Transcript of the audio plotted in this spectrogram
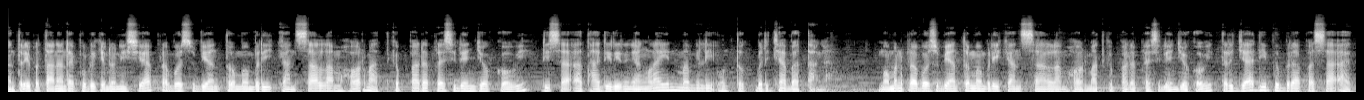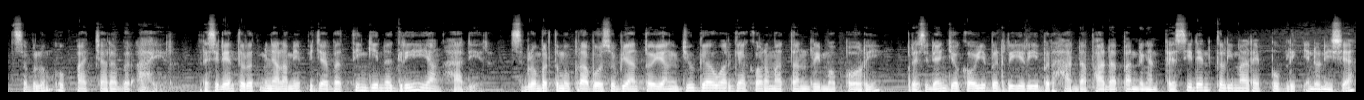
Menteri Pertahanan Republik Indonesia Prabowo Subianto memberikan salam hormat kepada Presiden Jokowi di saat hadirin yang lain memilih untuk berjabat tangan. Momen Prabowo Subianto memberikan salam hormat kepada Presiden Jokowi terjadi beberapa saat sebelum upacara berakhir. Presiden turut menyalami pejabat tinggi negeri yang hadir. Sebelum bertemu Prabowo Subianto yang juga warga kehormatan Polri, Presiden Jokowi berdiri berhadap-hadapan dengan Presiden kelima Republik Indonesia,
